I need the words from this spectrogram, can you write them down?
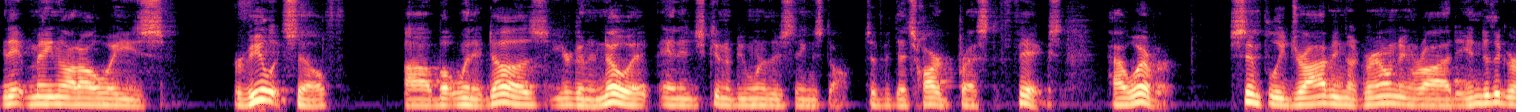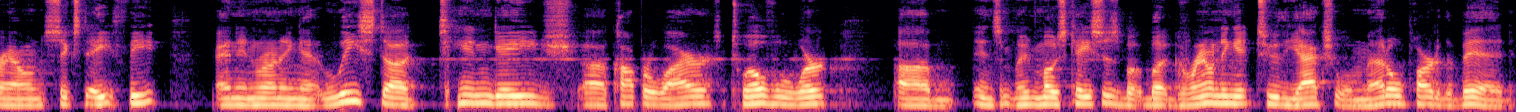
And it may not always reveal itself, uh, but when it does, you're going to know it, and it's going to be one of those things to, to, that's hard pressed to fix. However, simply driving a grounding rod into the ground six to eight feet and in running at least a 10 gauge uh, copper wire, 12 will work um, in, some, in most cases, but, but grounding it to the actual metal part of the bed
